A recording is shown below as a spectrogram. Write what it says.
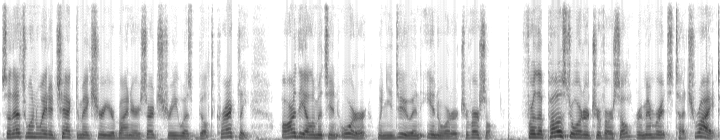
So that's one way to check to make sure your binary search tree was built correctly. Are the elements in order when you do an in-order traversal? For the post-order traversal, remember it's touch right.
